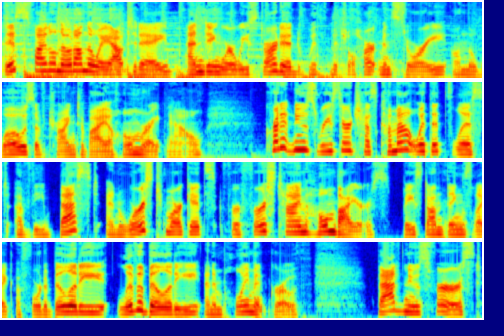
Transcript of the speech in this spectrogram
This final note on the way out today, ending where we started with Mitchell Hartman's story on the woes of trying to buy a home right now. Credit News Research has come out with its list of the best and worst markets for first time homebuyers based on things like affordability, livability, and employment growth. Bad news first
